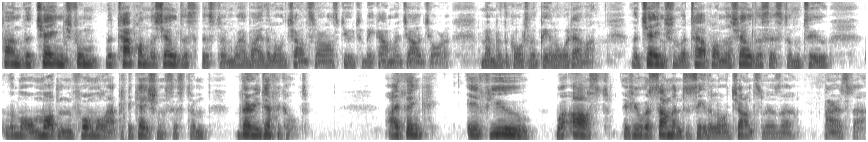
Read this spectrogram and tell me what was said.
found the change from the tap on the shoulder system, whereby the Lord Chancellor asked you to become a judge or a member of the Court of Appeal or whatever, the change from the tap on the shoulder system to the more modern formal application system, very difficult. I think if you were asked, if you were summoned to see the Lord Chancellor as a barrister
